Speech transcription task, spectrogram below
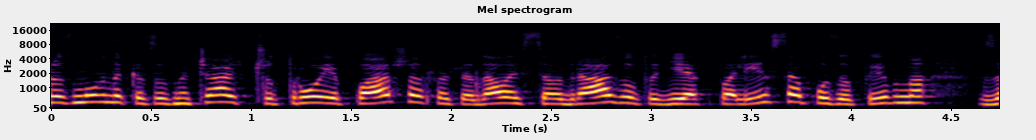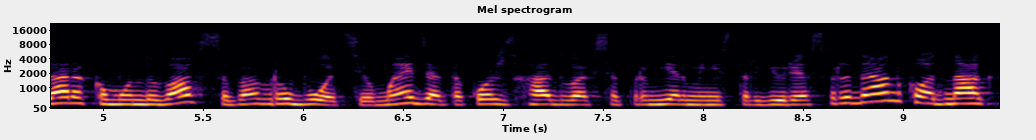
Розмовники зазначають, зазначають, що троє перших розглядалися одразу, тоді як Паліса позитивно зарекомендував себе в роботі. У медіа також згадувався прем'єр-міністр Юрія Сверденко. Однак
